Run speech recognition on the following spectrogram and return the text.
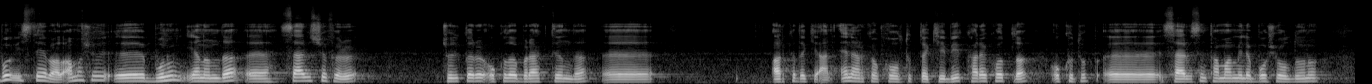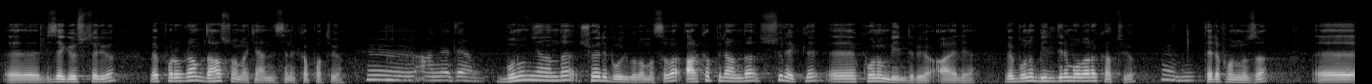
Bu isteğe bağlı ama şöyle, e, bunun yanında e, servis şoförü çocukları okula bıraktığında e, arkadaki yani en arka koltuktaki bir kare kodla okutup e, servisin tamamıyla boş olduğunu e, bize gösteriyor ve program daha sonra kendisini kapatıyor. Hı, anladım. Bunun yanında şöyle bir uygulaması var. Arka planda sürekli e, konum bildiriyor aileye ve bunu bildirim olarak atıyor telefonunuza. E,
